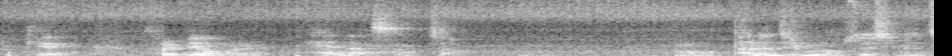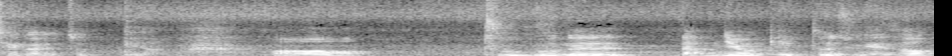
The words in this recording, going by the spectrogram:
이렇게 설명을 해놨었죠. 뭐 다른 질문 없으시면 제가 여쭤볼게요. 어, 두 분은 남녀 캐릭터 중에서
